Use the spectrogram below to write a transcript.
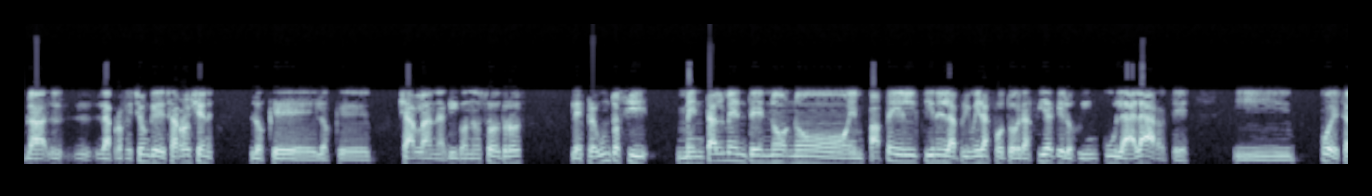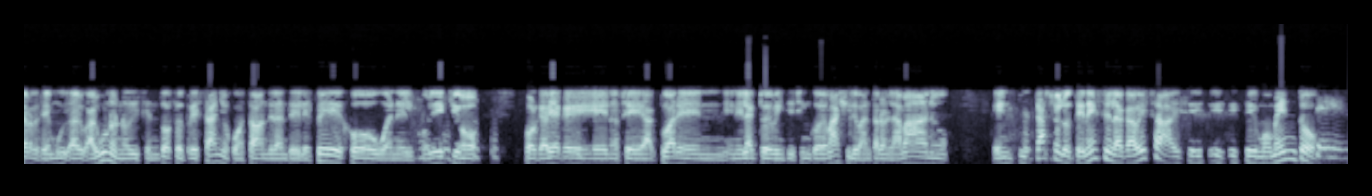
la, la profesión que desarrollen los que, los que charlan aquí con nosotros, les pregunto si mentalmente, no, no en papel, tienen la primera fotografía que los vincula al arte. Y puede ser desde muy, al- algunos nos dicen dos o tres años cuando estaban delante del espejo o en el colegio porque había que, no sé, actuar en, en el acto de 25 de mayo y levantaron la mano. ¿En tu caso lo tenés en la cabeza ese, ese, ese momento? Sí,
